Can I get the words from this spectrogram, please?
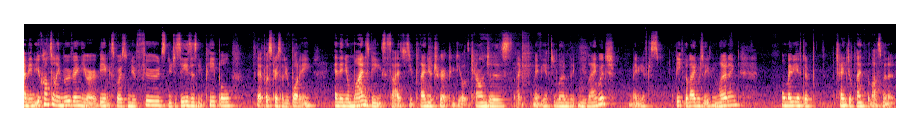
I mean, you're constantly moving. You're being exposed to new foods, new diseases, new people. That puts stress on your body, and then your mind is being exercised as you plan your trip. You deal with challenges, like maybe you have to learn a new language. Maybe you have to speak the language that you've been learning, or maybe you have to change your plans at the last minute.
